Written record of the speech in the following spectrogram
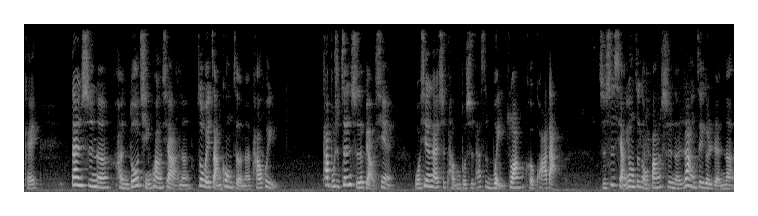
，OK，但是呢，很多情况下呢，作为掌控者呢，他会。他不是真实的表现，我现在是疼，不是，他是伪装和夸大，只是想用这种方式呢，让这个人呢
